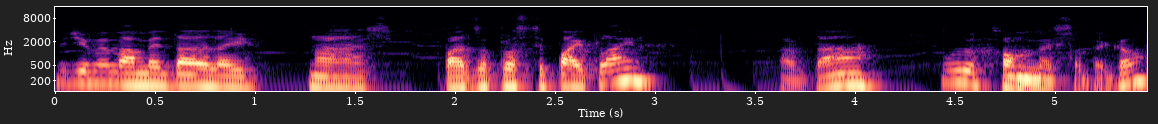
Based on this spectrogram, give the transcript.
Widzimy, mamy dalej nasz bardzo prosty pipeline, prawda? Uruchommy sobie go.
